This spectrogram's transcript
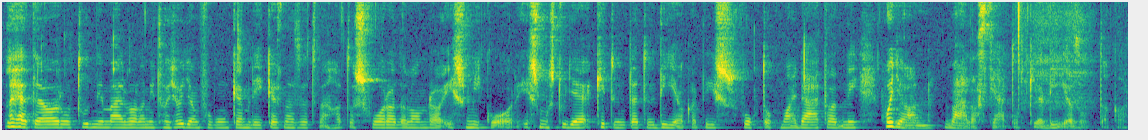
Lehet-e arról tudni már valamit, hogy hogyan fogunk emlékezni az 56-os forradalomra, és mikor? És most ugye kitüntető díjakat is fogtok majd átadni. Hogyan választjátok ki a díjazottakat?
